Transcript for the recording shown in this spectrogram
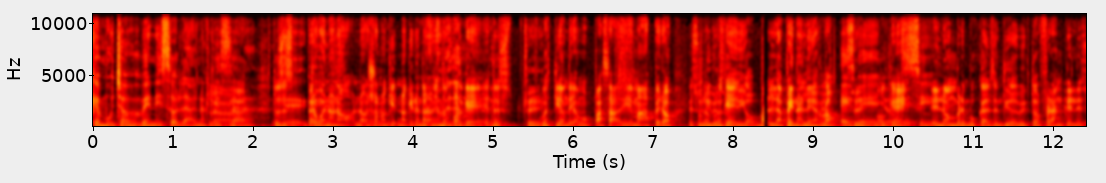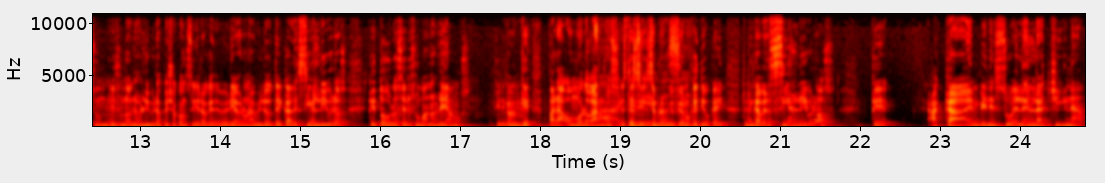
que muchos venezolanos Entonces, eh, pero bueno, no, no, yo no, quiero, entrar en esto porque esto es cuestión, digamos, pasada y demás, pero es un libro que digo, vale la pena leerlo. Es bello, El hombre en busca del sentido de Víctor Frankl es, un, es uno de los libros que yo considero que debería haber una biblioteca de 100 libros que todos los seres humanos leamos. Tiene que haber que, para homologarnos, este siempre es mi objetivo, ¿ok? Tienen que haber 100 libros que acá, en Venezuela, en la China,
